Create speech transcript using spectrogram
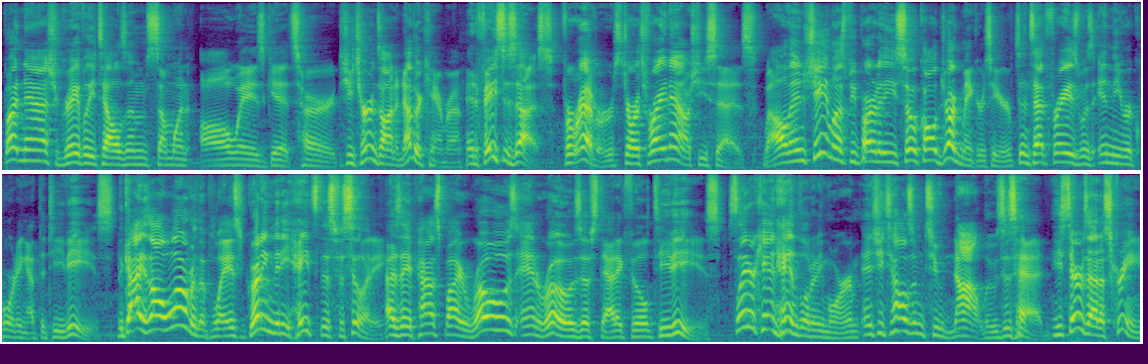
but Nash gravely tells him someone always gets hurt. She turns on another camera and faces us. Forever starts right now, she says. Well, then she must be part of the so-called drug makers here, since that phrase was in the recording at the TVs. The guy's all over the place, grunting that he hates this facility, as they pass by rows and rows of static-filled TVs. Slater can't handle it anymore, and she tells him to not lose his head. He stares at a screen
